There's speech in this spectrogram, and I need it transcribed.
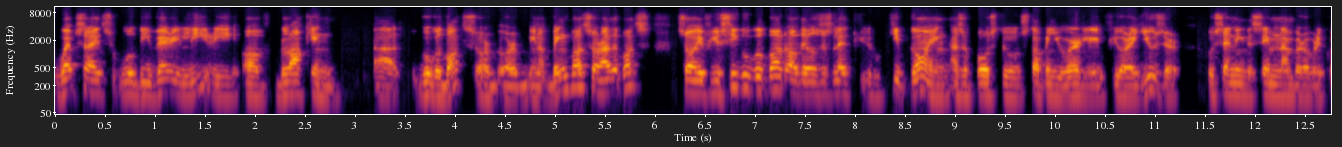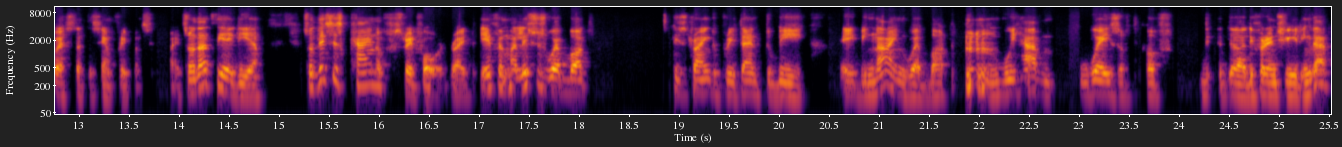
websites will be very leery of blocking uh, Google bots or, or you know Bing bots or other bots. So if you see Google bot, oh, they'll just let you keep going as opposed to stopping you early if you are a user who's sending the same number of requests at the same frequency, right? So that's the idea. So this is kind of straightforward, right? If a malicious web bot is trying to pretend to be a benign web bot, we have ways of, of uh, differentiating that,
